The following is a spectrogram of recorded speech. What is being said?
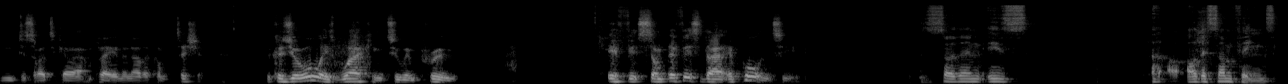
you decide to go out and play in another competition, because you're always working to improve. If it's some, if it's that important to you, So then, is uh, are there some things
